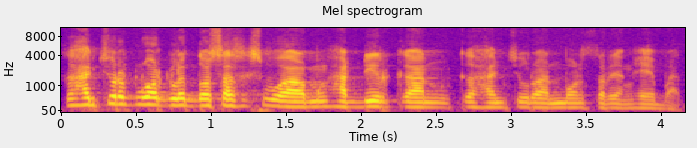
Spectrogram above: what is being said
kehancuran keluarga dosa seksual menghadirkan kehancuran monster yang hebat.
